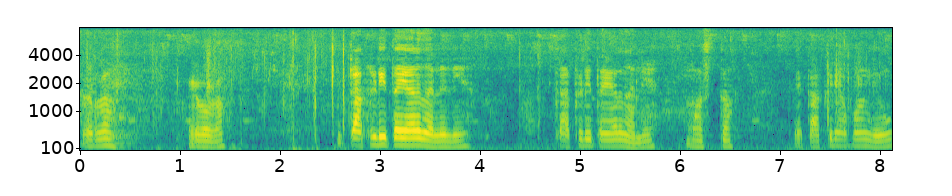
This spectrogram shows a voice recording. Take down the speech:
तर हे बघा. काकडी तयार झालेली आहे. काकडी तयार झाली आहे. मस्त. हे काकडी आपण घेऊ.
